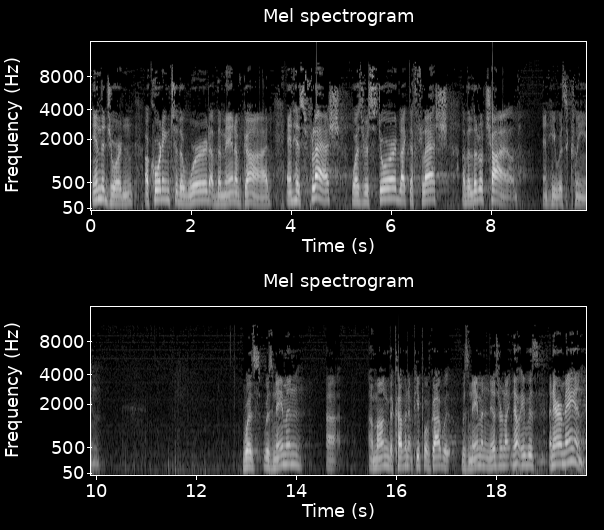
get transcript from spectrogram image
in the Jordan according to the word of the man of God, and his flesh was restored like the flesh of a little child, and he was clean. Was, was Naaman uh, among the covenant people of God? Was, was Naaman an Israelite? No, he was an Aramaean.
